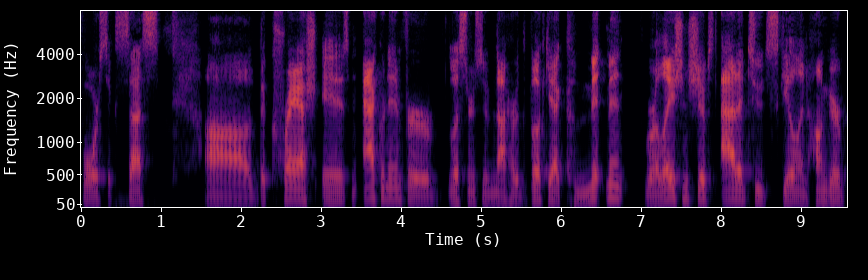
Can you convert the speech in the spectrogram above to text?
for Success. Uh, the crash is an acronym for listeners who have not heard the book yet commitment, relationships, attitude, skill, and hunger.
